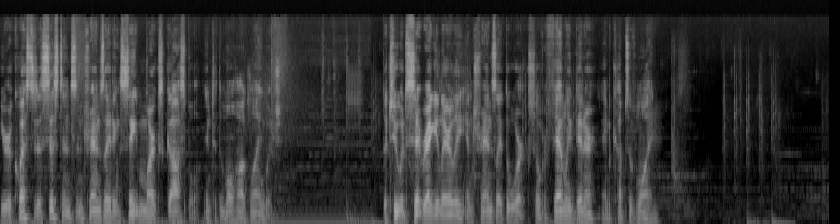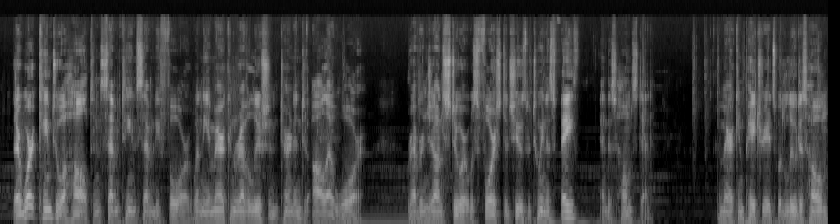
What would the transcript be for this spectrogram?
he requested assistance in translating St. Mark's Gospel into the Mohawk language. The two would sit regularly and translate the works over family dinner and cups of wine. Their work came to a halt in 1774 when the American Revolution turned into all out war. Reverend John Stuart was forced to choose between his faith and his homestead. American patriots would loot his home,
